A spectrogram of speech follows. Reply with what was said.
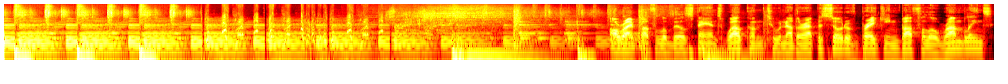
All right, Buffalo Bills fans, welcome to another episode of Breaking Buffalo Rumblings.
